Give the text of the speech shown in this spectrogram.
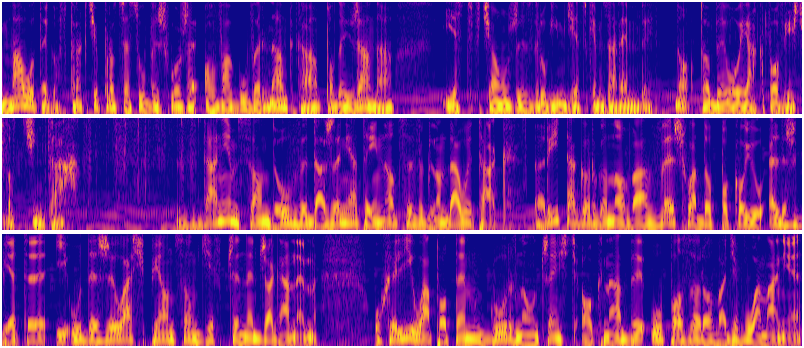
Mało tego, w trakcie procesu wyszło, że owa guwernantka podejrzana jest w ciąży z drugim dzieckiem Zaręby. No, to było jak powieść w odcinkach. Zdaniem sądu wydarzenia tej nocy wyglądały tak. Rita Gorgonowa weszła do pokoju Elżbiety i uderzyła śpiącą dziewczynę dżaganem. Uchyliła potem górną część okna, by upozorować włamanie.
